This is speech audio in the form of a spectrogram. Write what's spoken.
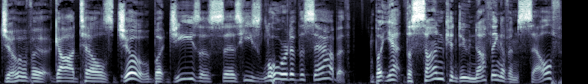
Jehovah God tells Job, but Jesus says he's Lord of the Sabbath. But yet the Son can do nothing of himself?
